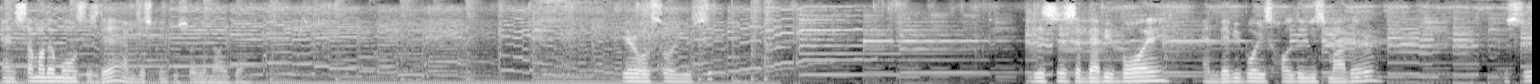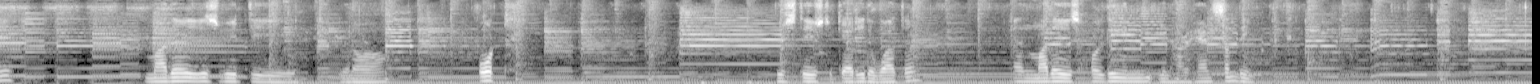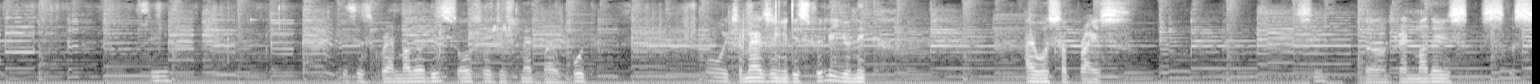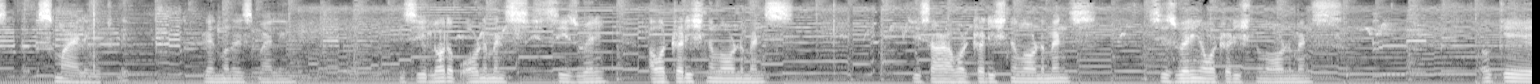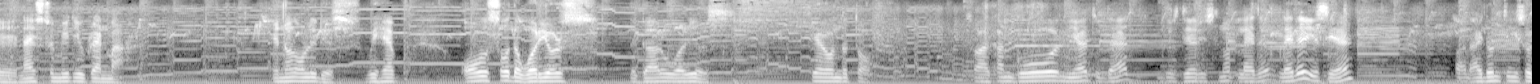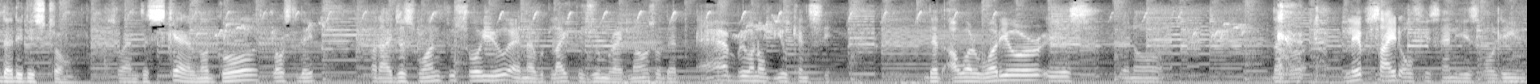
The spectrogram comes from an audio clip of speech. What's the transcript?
And some other moss is there. I'm just going to show you now again. Here also you see this is a baby boy and baby boy is holding his mother. You see? Mother is with the you know pot they used to carry the water. And mother is holding in, in her hand something. See? This is grandmother. This is also just made by wood. Oh it's amazing. It is really unique I was surprised. See, the grandmother is smiling actually. Grandmother is smiling. You see a lot of ornaments she is wearing. Our traditional ornaments. These are our traditional ornaments. She is wearing our traditional ornaments. Okay, nice to meet you, Grandma. And not only this, we have also the warriors, the Garo warriors here on the top so I can't go near to that because there is not leather. Leather is here but I don't think so that it is strong. So I'm just scared. I'll not go close to it but I just want to show you and I would like to zoom right now so that every one of you can see that our warrior is you know the left side of his hand he is holding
